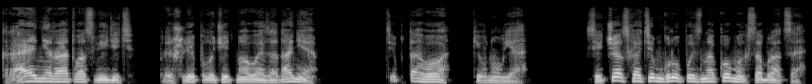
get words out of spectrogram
«Крайне рад вас видеть. Пришли получить новое задание?» «Тип того», — кивнул я. «Сейчас хотим группой знакомых собраться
